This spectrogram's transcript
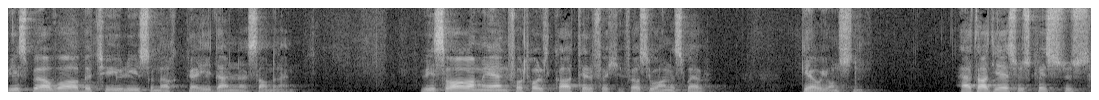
Vi spør hva betyr lys og mørke i denne sammenheng. Vi svarer med en fortolker til 1. Johannes brev, Georg Johnsen etter at Jesus Kristus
